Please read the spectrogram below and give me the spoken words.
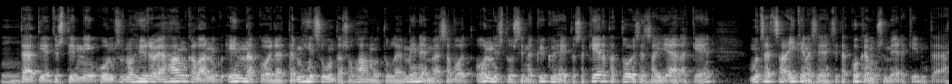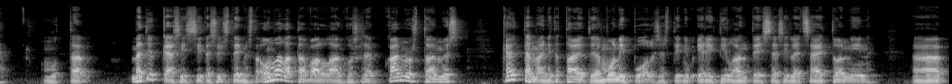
Mm. Tämä tietysti niin kuin, sun on hirveän hankalaa niin kuin ennakoida, että mihin suuntaan sun hahmo tulee menemään. Sä voit onnistua siinä kykyheitossa kerta toisensa jälkeen, mutta sä et saa ikinä siihen sitä kokemusmerkintää. Mutta mä tykkään siis siitä systeemistä omalla tavallaan, koska se kannustaa myös käyttämään niitä taitoja monipuolisesti niin eri tilanteissa ja sillä, että sä et ole niin ää,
